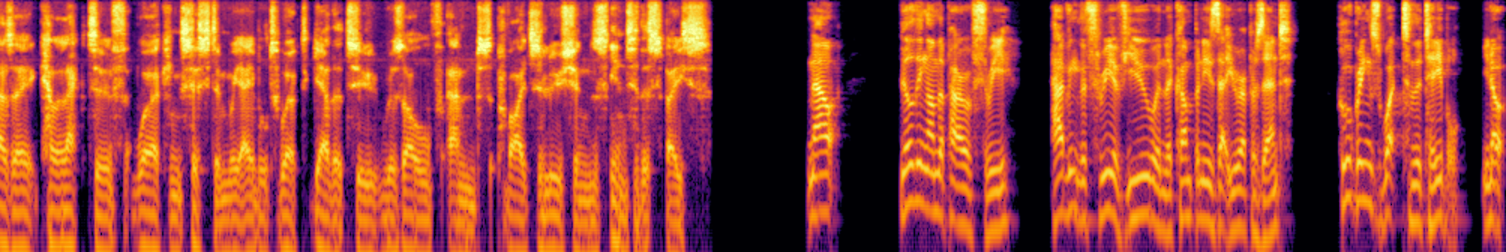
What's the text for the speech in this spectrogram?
as a collective working system, we're able to work together to resolve and provide solutions into the space. Now, building on the power of three, having the three of you and the companies that you represent, who brings what to the table? You know,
